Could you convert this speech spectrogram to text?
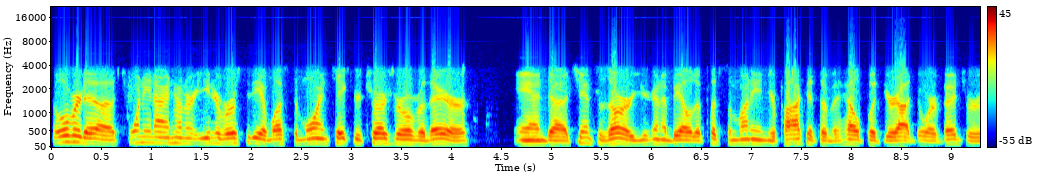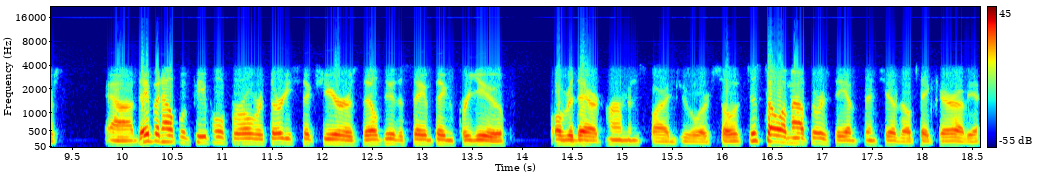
go over to uh, 2900 University in West Des Moines, take your treasure over there, and uh, chances are you're going to be able to put some money in your pocket to help with your outdoor adventures. Uh, they've been helping people for over 36 years. They'll do the same thing for you over there at Herman's Fine Jewelers. So just tell them Outdoors Dan sent you. They'll take care of you.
